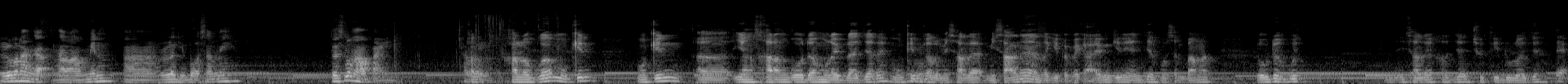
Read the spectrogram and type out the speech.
Lu pernah nggak ngalamin uh, lu lagi bosan nih, terus lu ngapain? Kalau gue mungkin mungkin eh, yang sekarang gue udah mulai belajar ya mungkin kalau misalnya misalnya lagi ppkm gini anjir bosan banget ya udah gue misalnya kerja cuti dulu aja Ya.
